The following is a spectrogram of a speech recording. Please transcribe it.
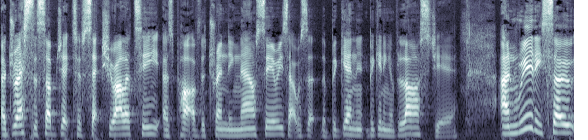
addressed the subject of sexuality as part of the Trending Now series. That was at the beginning, beginning of last year. And really, so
